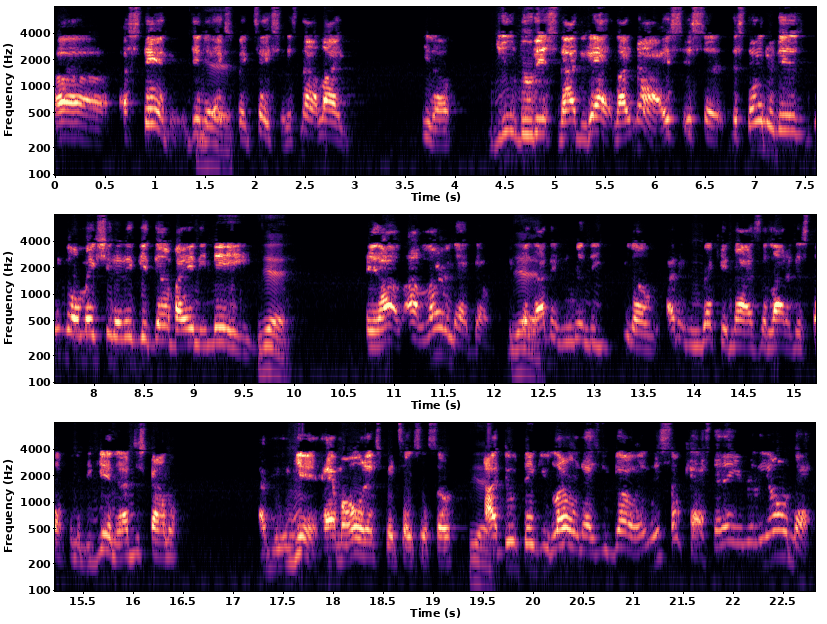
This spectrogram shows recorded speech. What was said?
uh, a standard than an expectation. It's not like, you know, you do this and I do that. Like, nah, it's it's a the standard is we're gonna make sure that it get done by any means. Yeah. And I, I learned that though because Yeah. I didn't really, you know, I didn't recognize a lot of this stuff in the beginning. I just kind of, I mean, again, had my own expectations. So Yeah. I do think you learn as you go, and there's some cats that ain't really on that.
